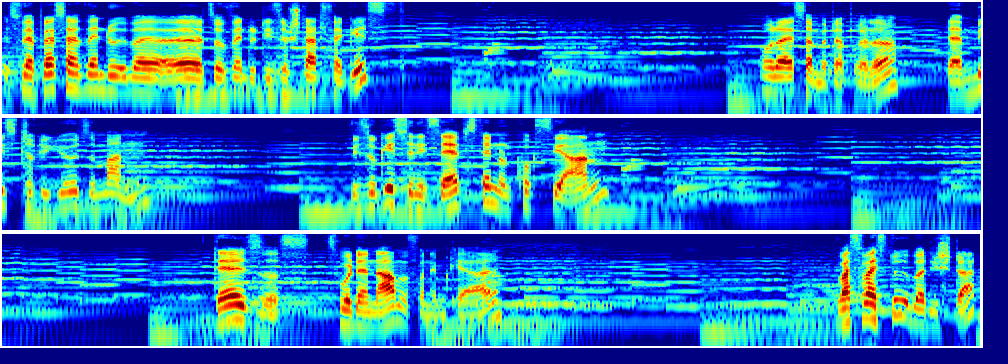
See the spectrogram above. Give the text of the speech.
Es wäre besser, wenn du über, äh, so wenn du diese Stadt vergisst. Oder ist er mit der Brille? Der mysteriöse Mann. Wieso gehst du nicht selbst hin und guckst sie an? Delsus ist wohl der Name von dem Kerl. Was weißt du über die Stadt?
